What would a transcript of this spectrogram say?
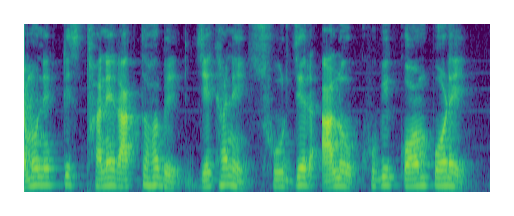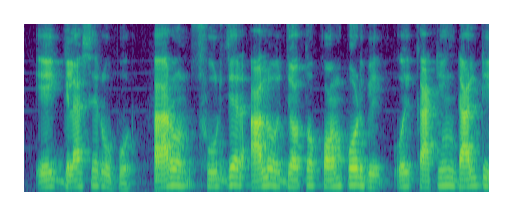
এমন একটি স্থানে রাখতে হবে যেখানে সূর্যের আলো খুবই কম পড়ে এই গ্লাসের উপর। কারণ সূর্যের আলো যত কম পড়বে, ওই কাটিং ডালটি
